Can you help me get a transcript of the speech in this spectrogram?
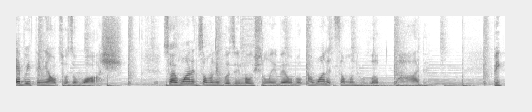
everything else was a wash. So I wanted someone who was emotionally available. I wanted someone who loved God. Be-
